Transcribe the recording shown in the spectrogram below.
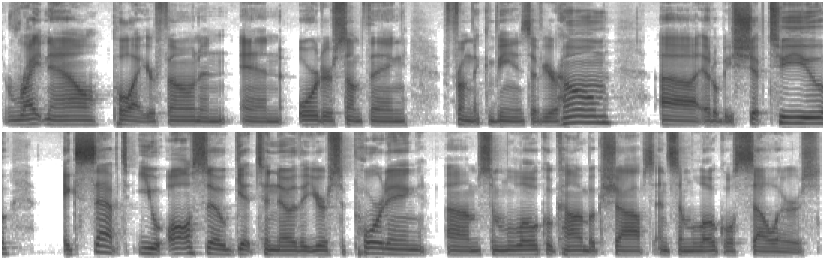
right now pull out your phone and, and order something from the convenience of your home. Uh, it'll be shipped to you, except you also get to know that you're supporting um, some local comic book shops and some local sellers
